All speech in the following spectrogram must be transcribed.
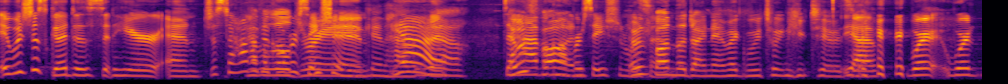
it was just good to sit here and just to have, have like a a, little conversation. drink and have yeah. yeah. To It have a fun. conversation It with was fun the dynamic between you two. It's yeah, we're we're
